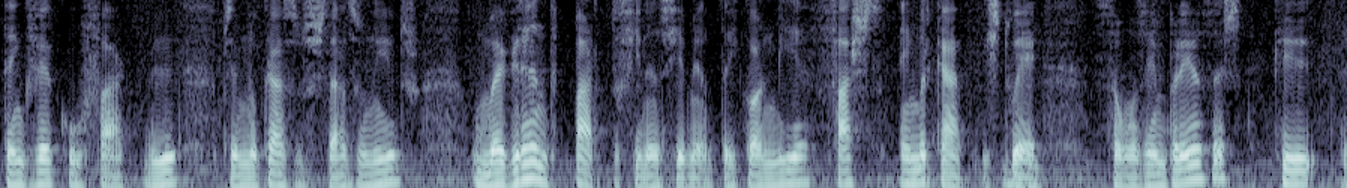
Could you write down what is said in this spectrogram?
tem que ver com o facto de, por exemplo, no caso dos Estados Unidos, uma grande parte do financiamento da economia faz-se em mercado. Isto é, são as empresas que eh,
